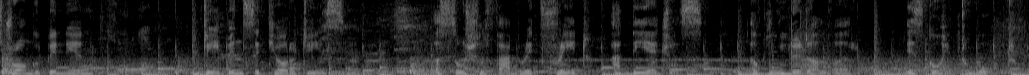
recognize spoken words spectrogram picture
Strong opinion, deep insecurities, a social fabric frayed at the edges. A wounded Alwar is going to vote.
